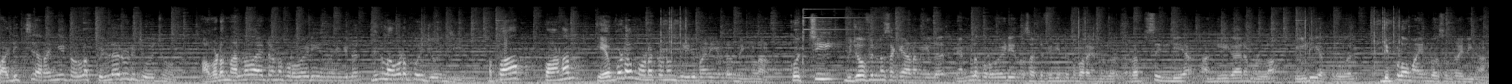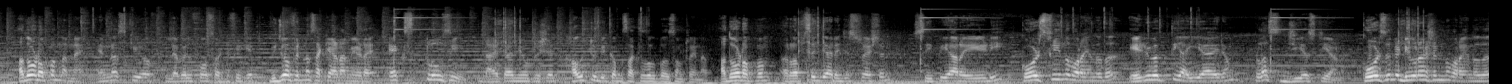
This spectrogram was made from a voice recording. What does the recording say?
പഠിച്ചിറങ്ങിയിട്ടുള്ള പിള്ളേരോട് ചോദിച്ചു നോക്കുക അവിടെ നല്ലതായിട്ടാണ് പ്രൊവൈഡ് ചെയ്യുന്നതെങ്കിൽ നിങ്ങൾ അവിടെ പോയി ജോയിൻ ചെയ്യും. അപ്പോൾ ആ പണം എവിടെ മുടക്കണം തീരുമാനിക്കേണ്ടത് നിങ്ങളാണ്. കൊച്ചി വിജോ ഫിറ്റ്നസ് അക്കാഡമിയിൽ ഞങ്ങൾ പ്രൊവൈഡ് ചെയ്യുന്ന സർട്ടിഫിക്കറ്റ് എന്ന് പറയുന്നത് റെപ്സ് ഇന്ത്യ അംഗീകാരമുള്ള P D approval diploma in person training ആണ്. അതോടൊപ്പം തന്നെ N S Q F level four certificate Vijo fitness അക്കാഡമിയുടെ exclusive diet nutrition how to become successful person trainer അതോടൊപ്പം REPS India registration C P R A D course fee എന്ന് പറയുന്നത് എഴുപത്തി അയ്യായിരം പ്ലസ് ജി എസ് ടി ആണ് കോഴ്സിന്റെ ഡ്യൂറേഷൻ എന്ന് പറയുന്നത്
